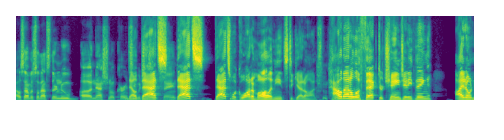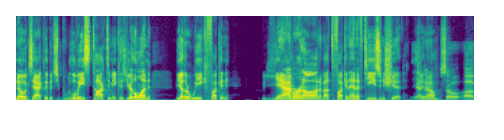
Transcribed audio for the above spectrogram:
El Salvador, so that's their new uh, national currency. Now which that's is insane. that's that's what Guatemala needs to get on. How that'll affect or change anything, I don't know exactly. But you, Luis, talk to me because you're the one the other week fucking yammering on about the fucking NFTs and shit. Yeah, you dude. know. So, uh,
